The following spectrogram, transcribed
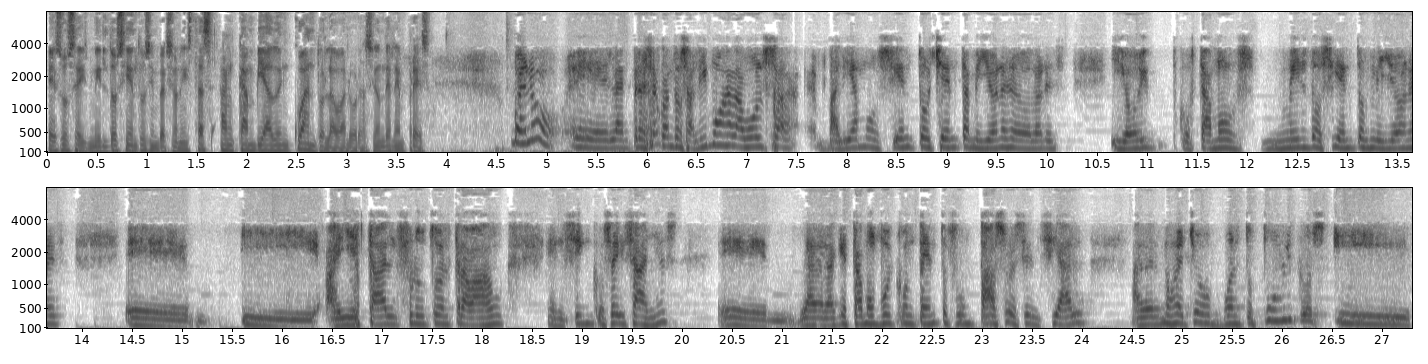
esos 6.200 inversionistas, han cambiado en cuánto la valoración de la empresa? Bueno, eh, la empresa cuando salimos a la bolsa valíamos 180 millones de dólares y hoy costamos 1.200 millones eh, y ahí está el fruto del trabajo en 5 o 6 años. Eh, la verdad que estamos muy contentos, fue un paso esencial habernos hecho vueltos públicos y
